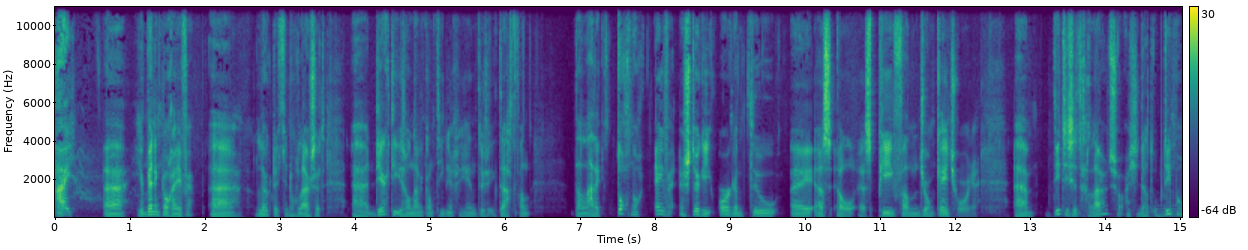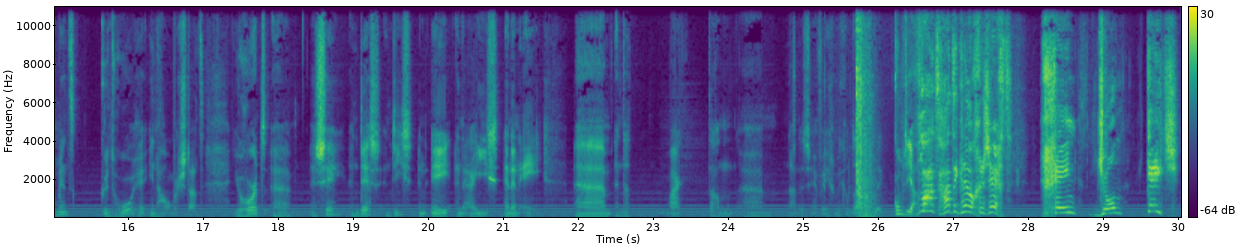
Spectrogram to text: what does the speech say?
Hi, eh, hier ben ik nog even. Eh, leuk dat je nog luistert. Eh, Dirk die is al naar de kantine gerend, dus ik dacht van... dan laat ik toch nog even een stukje Organ 2 ASLSP van John Cage horen. Eh, dit is het geluid zoals je dat op dit moment kunt horen in Halberstad. Je hoort eh, een C, een des, een dies, een E, een AI's en een E. Ehm, en dat maakt dan... ehm, nou, dat is even ingewikkeld. Komt ie aan. Wat had ik nou gezegd? Geen John Cage!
